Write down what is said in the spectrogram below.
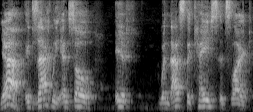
Yeah, exactly. And so if when that's the case, it's like,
